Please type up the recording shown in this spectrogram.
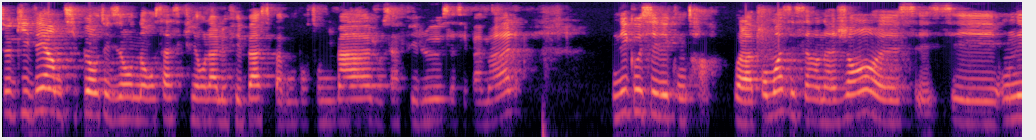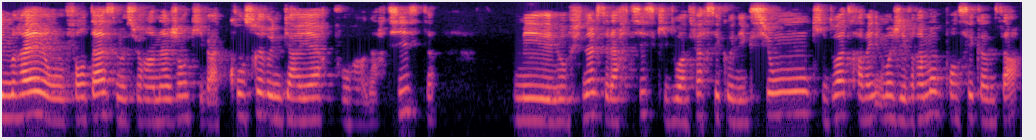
te guider un petit peu en te disant non, ça, ce client-là le fait pas, c'est pas bon pour ton image, ou ça fait-le, ça c'est pas mal. Négocier des contrats. Voilà, pour moi, c'est un agent. Euh, c'est, on aimerait, on fantasme sur un agent qui va construire une carrière pour un artiste. mais au final, c'est l'artiste qui doit faire ses connexions, qui doit travailler. Moi, j'ai vraiment pensé comme ça.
